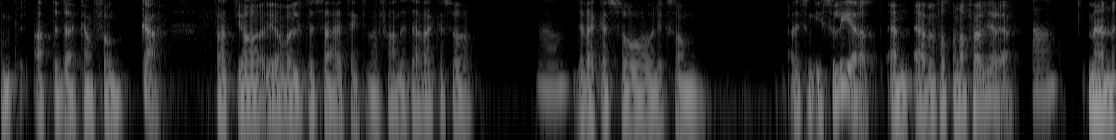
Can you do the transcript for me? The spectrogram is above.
liksom, att det där kan funka. För att jag, jag var lite så här, jag tänkte, men fan det där verkar så Ja. det verkar så liksom, liksom isolerat, än, även fast man har följare. Ja. Men,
